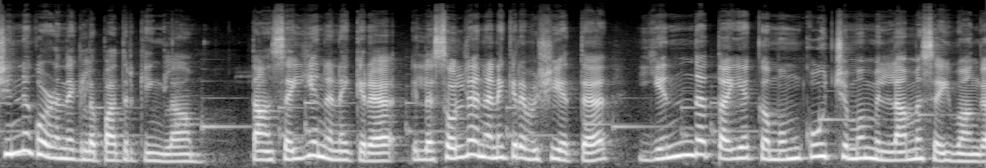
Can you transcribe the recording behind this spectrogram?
சின்ன குழந்தைகளை பார்த்துருக்கீங்களா? தான் செய்ய நினைக்கிற இல்லை சொல்ல நினைக்கிற விஷயத்த எந்த தயக்கமும் கூச்சமும் இல்லாமல் செய்வாங்க.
